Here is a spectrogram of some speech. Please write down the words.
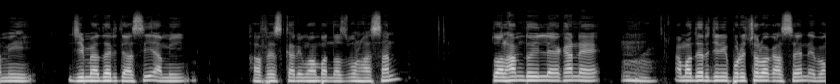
আমি জিম্মাদারিতে আছি, আমি হাফেজ কারি মোহাম্মদ নাজমুল হাসান। তো আলহামদুলিল্লাহ এখানে আমাদের যিনি পরিচালক আছেন এবং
